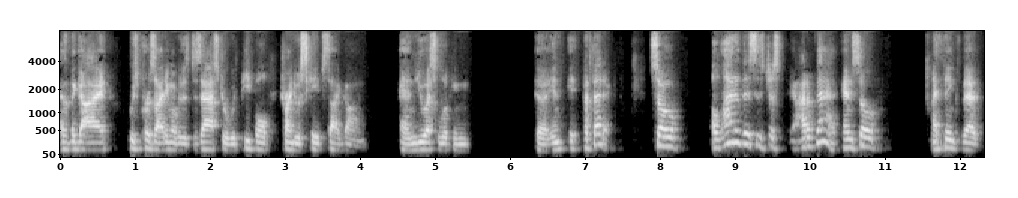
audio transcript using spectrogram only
as the guy who's presiding over this disaster with people trying to escape Saigon and U.S. looking uh, in, in, pathetic. So a lot of this is just out of that, and so I think that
